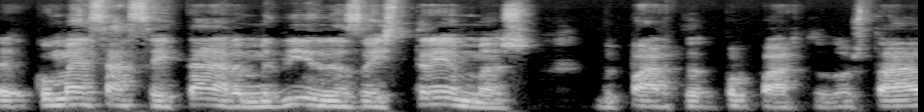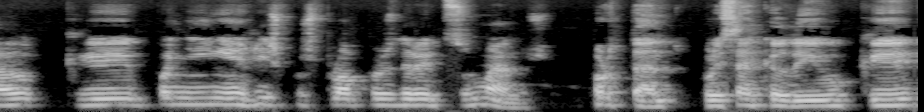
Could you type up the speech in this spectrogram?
eh, começa a aceitar medidas extremas de parte, por parte do Estado que ponham em risco os próprios direitos humanos. Portanto, por isso é que eu digo que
